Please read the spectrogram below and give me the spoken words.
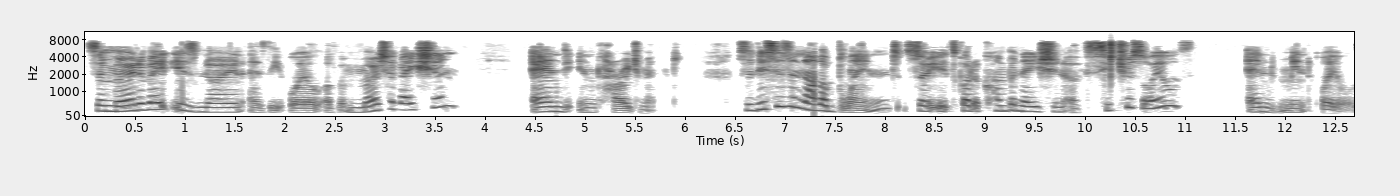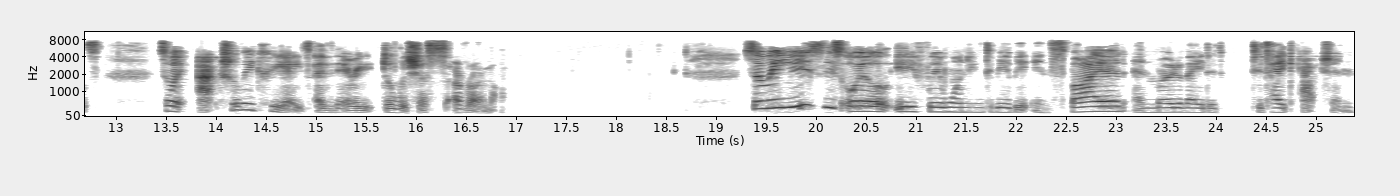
So, Motivate is known as the oil of motivation and encouragement. So, this is another blend. So, it's got a combination of citrus oils and mint oils. So it actually creates a very delicious aroma. So we use this oil if we're wanting to be a bit inspired and motivated to take action.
